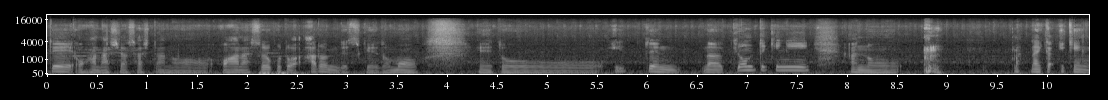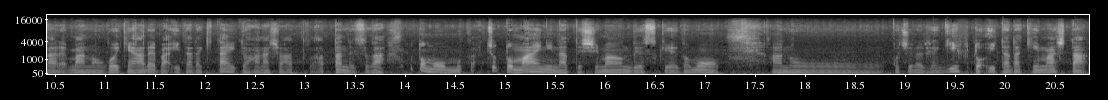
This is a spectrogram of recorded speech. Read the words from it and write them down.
てお話はさせてあのお話しすることはあるんですけれども、えっ、ー、と一点基本的にあのまあ、何か意見があれば、あの、ご意見あればいただきたいという話はあったんですが、ちょっともうむか、ちょっと前になってしまうんですけれども、あのー、こちらですね、ギフトいただきました。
